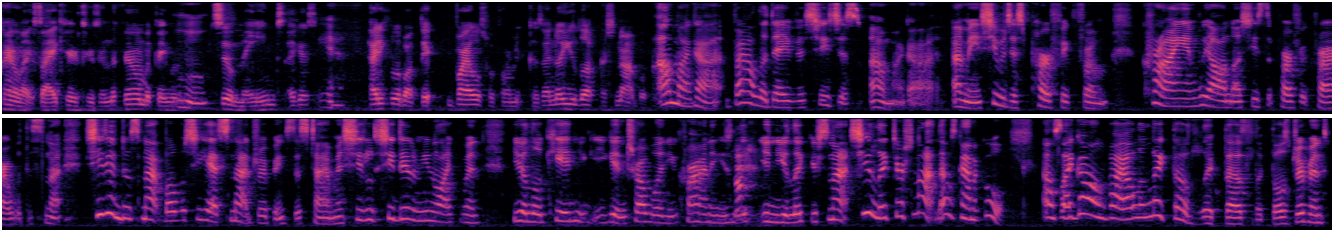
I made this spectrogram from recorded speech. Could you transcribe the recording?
kind of like side characters in the film, but they were Mhm. still mains, I guess. Yeah. How do you feel about the, Viola's performance? Because I know you love her snot bubbles. Oh my God, Viola Davis, she's just, oh my God. I mean, she was just perfect from crying. We all know she's the perfect crier with the snot. She didn't do snot bubbles, she had snot drippings this time. And she she did them, you know, like when you're a little kid and you, you get in trouble and you're crying and you, lick, and you lick your snot. She licked her snot. That was kind of cool. I was like, go on, Viola, lick those, lick those, lick those drippings.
